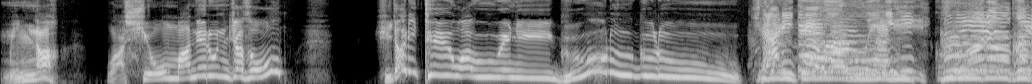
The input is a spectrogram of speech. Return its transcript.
みんなわしを真似るんじゃぞ左手は上にぐるぐる。左手は上にぐるぐる。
